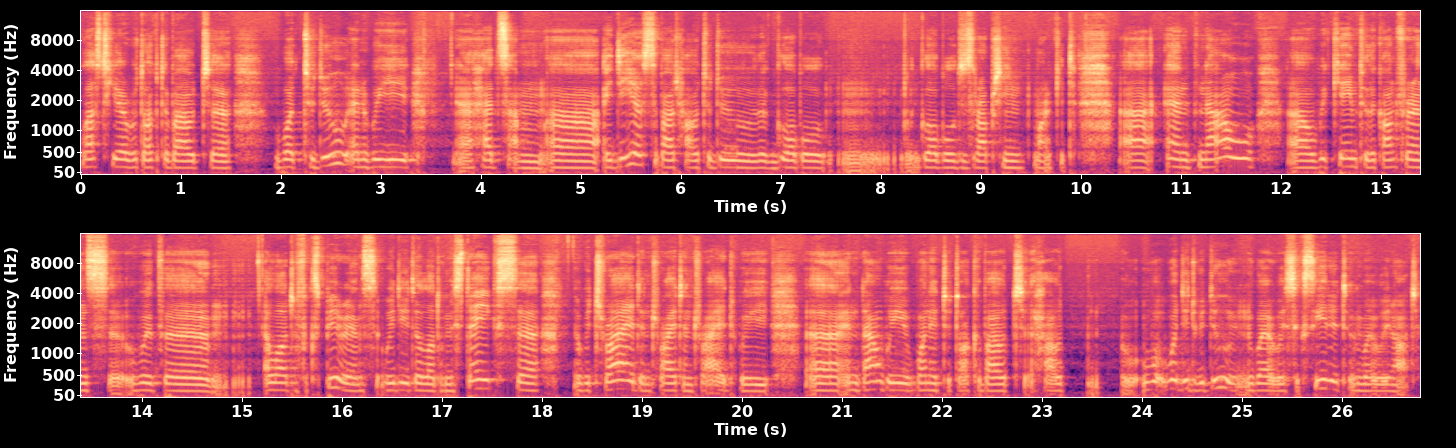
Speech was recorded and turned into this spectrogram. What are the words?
last year we talked about uh, what to do and we uh, had some uh, ideas about how to do the global um, global disruption market, uh, and now uh, we came to the conference uh, with um, a lot of experience. We did a lot of mistakes. Uh, we tried and tried and tried. We and now we wanted to talk about how what did we do and where we succeeded and where we not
